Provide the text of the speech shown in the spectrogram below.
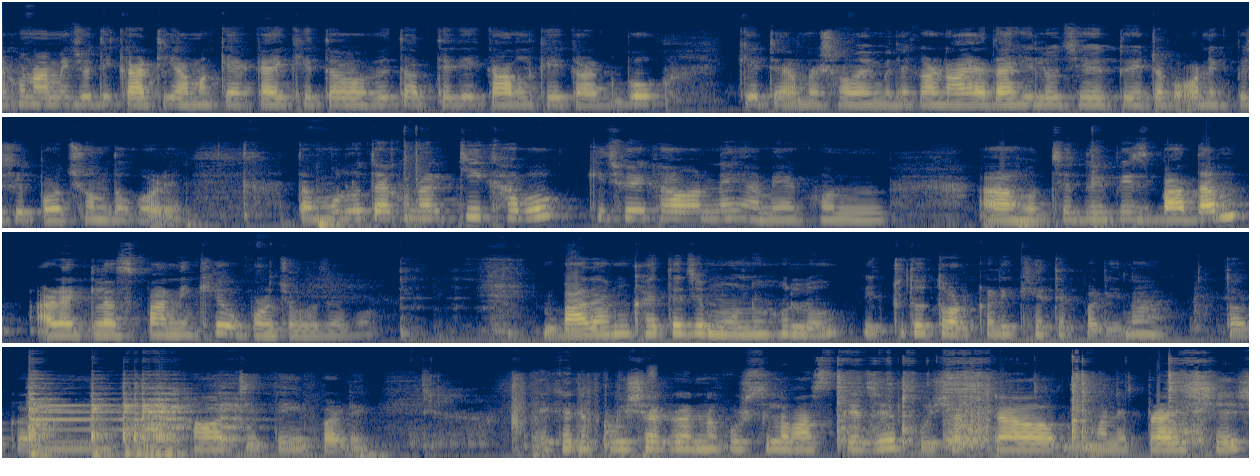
এখন আমি যদি কাটি, আমাকে একাই খেতে হবে, তার থেকে কালকে কাটবো, কেটে আমরা সবাই মিলে। কারণ আয়া দাহিল যেহেতু এটা অনেক বেশি পছন্দ করে। তা মূলত এখন আর কি খাব? কিছুই খাওয়ার নেই। আমি এখন হচ্ছে দুই পিস বাদাম আর এক গ্লাস পানি খেয়ে উপরে চলে যাব। বাদাম খাইতে যে মনে হলো, একটু তো তরকারি খেতে পারি না? তরকারি খাওয়া যেতেই পারে। এখানে পুঁই শাক রান্না করছিলাম আজকে যে, পুঁই শাকটা মানে প্রায় শেষ।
